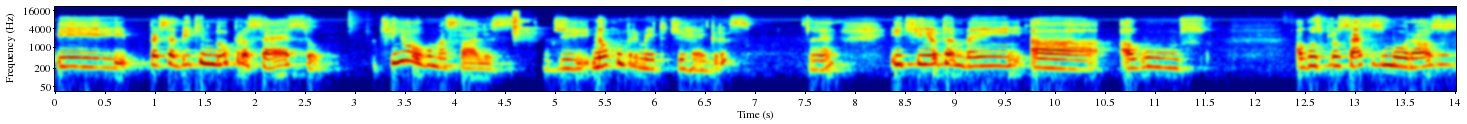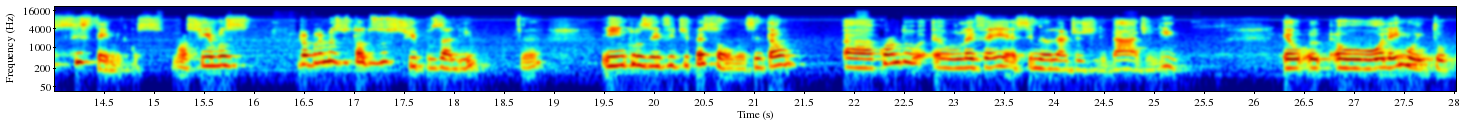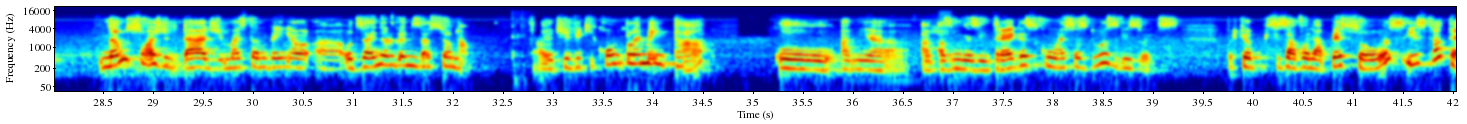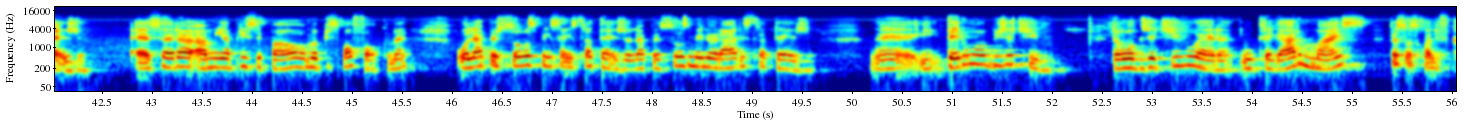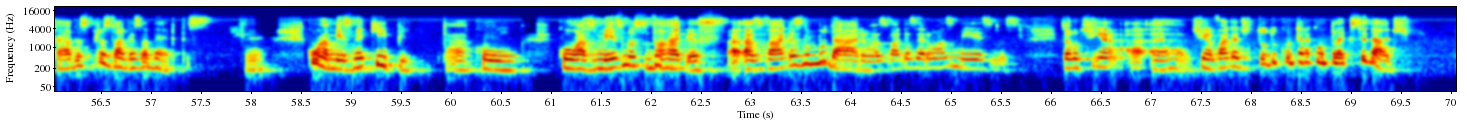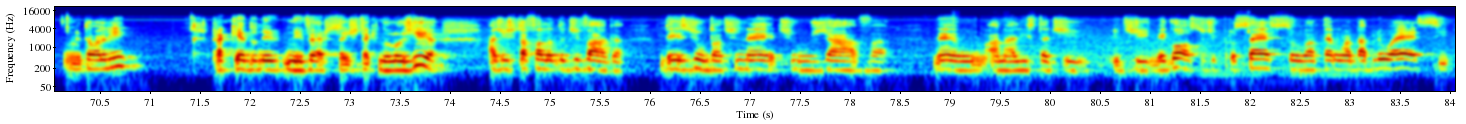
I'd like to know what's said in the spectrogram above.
E percebi que no processo tinham algumas falhas de não cumprimento de regras, né? E tinha também ah, alguns, alguns processos morosos sistêmicos. Nós tínhamos problemas de todos os tipos ali, né? e inclusive de pessoas. Então, ah, quando eu levei esse meu olhar de agilidade ali, eu, eu, eu olhei muito, não só agilidade, mas também a, a, o design organizacional. Eu tive que complementar o, a minha, a, as minhas entregas com essas duas visões, porque eu precisava olhar pessoas e estratégia. Essa era a minha principal, o meu principal foco, né? Olhar pessoas, pensar em estratégia, olhar pessoas, melhorar a estratégia, né? E ter um objetivo. Então, o objetivo era entregar mais pessoas qualificadas para as vagas abertas, né? com a mesma equipe, tá? Com, com as mesmas vagas. As vagas não mudaram, as vagas eram as mesmas. Então tinha, uh, tinha vaga de tudo quanto era complexidade. Então ali, para quem é do universo de tecnologia, a gente está falando de vaga desde um .NET, um Java, né, um analista de, de negócio, de processo, até um AWS,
